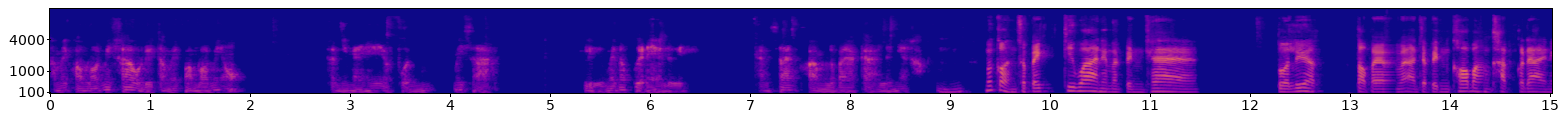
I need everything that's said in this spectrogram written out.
ทำให้ความร้อนไม่เข้า หรือทำให้ความร้อนไม่ออกทำยังไงให้ฝนไม่สาดหรือไม่ต้องเปิดแอร์เลย การสร้างความระบายอากาศอะไรเงี้ยครับอืมเมื่อก่อนสเปคที่ว่าเนี่ยมันเป็นแค่ตัวเลือก ต่อไปมันอาจจะเป็นข้อบังคับก็ได้ใน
